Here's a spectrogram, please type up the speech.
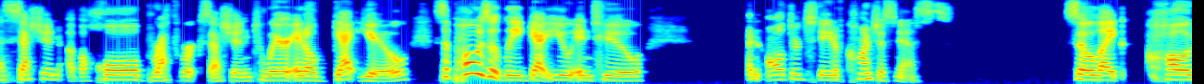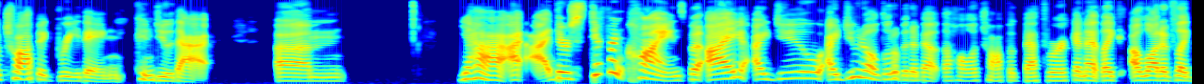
a session of a whole breathwork session to where it'll get you, supposedly get you into an altered state of consciousness. So, like holotropic breathing can do that. Um, yeah, I, I, there's different kinds, but I I do I do know a little bit about the holotropic breathwork and that like a lot of like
